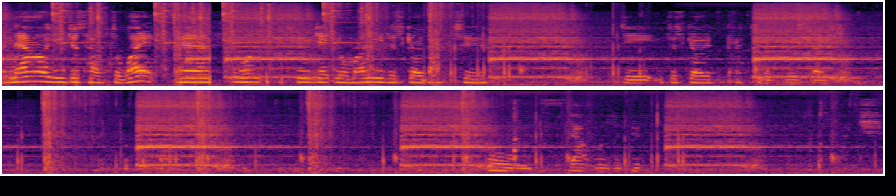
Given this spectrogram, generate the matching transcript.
And now you just have to wait, and if you want to get your money, you just go back to the, just go back to the police station. That was a good touch.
